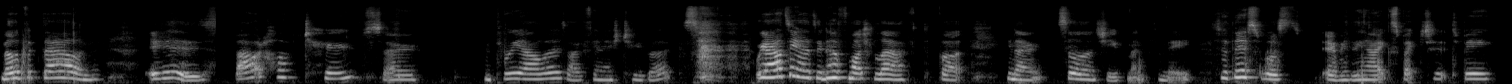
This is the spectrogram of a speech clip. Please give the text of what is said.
Another book down. It is about half two, so In three hours, I've finished two books. Reality, I didn't have much left, but you know, still an achievement for me. So this was everything I expected it to be.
